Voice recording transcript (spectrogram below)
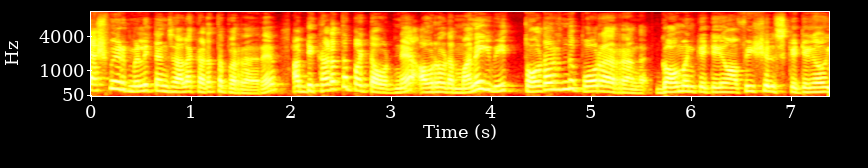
காஷ்மீர் மிலிட்டன்ஸால் கடத்தப்படுறாரு. அப்படி கடத்தப்பட்ட உடனே அவரோட மனைவி தொடர்ந்து போராடுறாங்க. கவர்மெண்ட் கிட்டேயும் அஃபீஷியல்ஸ் கிட்டேயும்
